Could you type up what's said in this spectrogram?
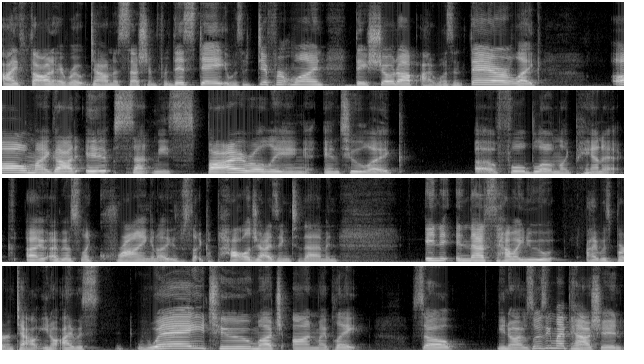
I thought I wrote down a session for this day. It was a different one. They showed up. I wasn't there. Like, oh my God, it sent me spiraling into like a full blown like panic. I, I was like crying and I was like apologizing to them. And, and, and that's how I knew I was burnt out. You know, I was way too much on my plate. So you know, I was losing my passion,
